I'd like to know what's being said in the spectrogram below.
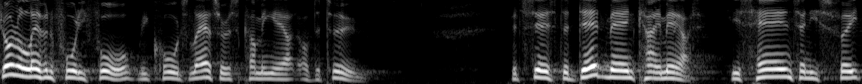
John 11:44 records Lazarus coming out of the tomb. It says the dead man came out, his hands and his feet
